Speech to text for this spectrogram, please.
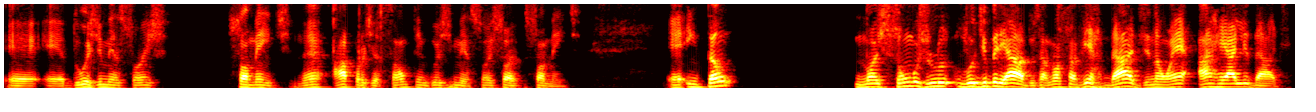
é, é, duas dimensões somente, né? A projeção tem duas dimensões so, somente. É, então, nós somos ludibriados, a nossa verdade não é a realidade.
